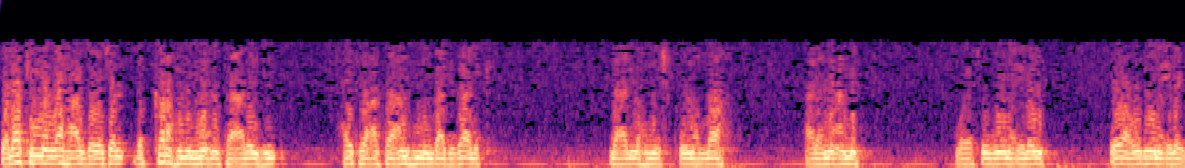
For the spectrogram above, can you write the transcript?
ولكن الله عز وجل ذكرهم النعمة عليهم حيث عفى عنهم من بعد ذلك. لعلهم يشكرون الله على نعمه ويتوبون إليه ويعودون إليه.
